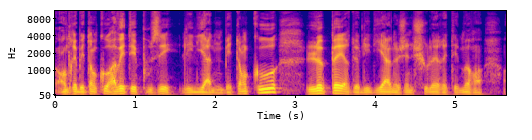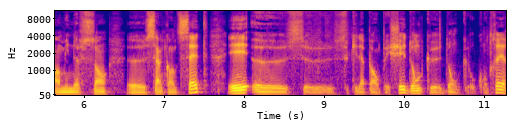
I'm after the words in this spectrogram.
André Bettencourt avait épousé Liliane Bettencourt. Le père de Liliane, Eugène Schuller, était mort en, en 1957. Et ce, ce qui n'a pas empêché, donc, donc, au contraire,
